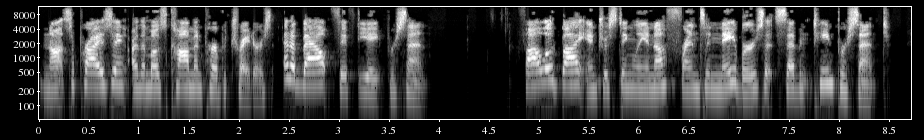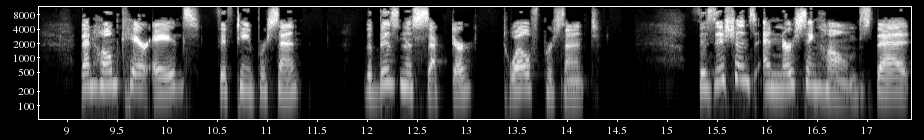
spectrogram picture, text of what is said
not surprising are the most common perpetrators at about 58 percent followed by interestingly enough friends and neighbors at 17 percent then home care aides 15 percent the business sector 12 percent physicians and nursing homes that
